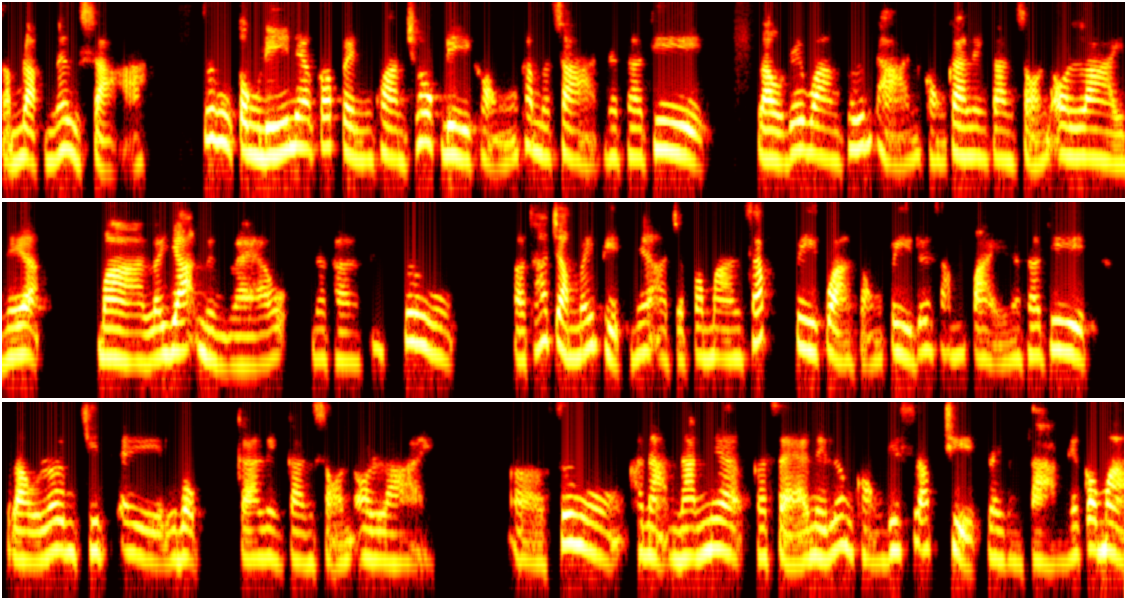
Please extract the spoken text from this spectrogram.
สำหรับนักศึกษา ซึ่งตรงนี้เนี่ยก็เป็นความโชคดีของธรรมศาสตร์นะคะที่เราได้วางพื้นฐานของการเรียนการสอนออนไลน์เนี่ยมาระยะหนึ่งแล้วนะคะ ซึ่งถ้าจำไม่ผิดเนี่ยอาจจะประมาณสักปีกว่า 2 ปีด้วยซ้ำไปนะคะที่เราเริ่มคิดเอระบบการเรียนการสอนออนไลน์ ซึ่งขณะนั้นเนี่ยกระแสในเรื่องของ disruptive อะไรต่างๆเนี่ยก็มา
